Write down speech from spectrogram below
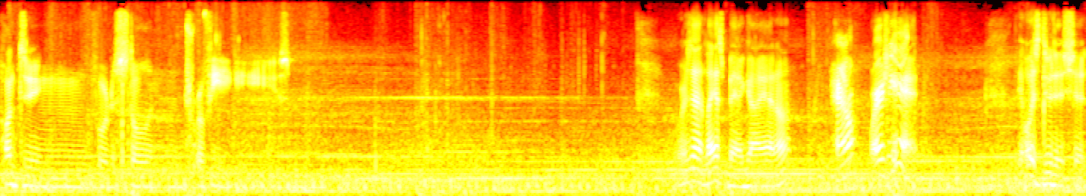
Hunting for the stolen trophies. Where's that last bad guy at, huh? How? Where's he at? They always do this shit.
